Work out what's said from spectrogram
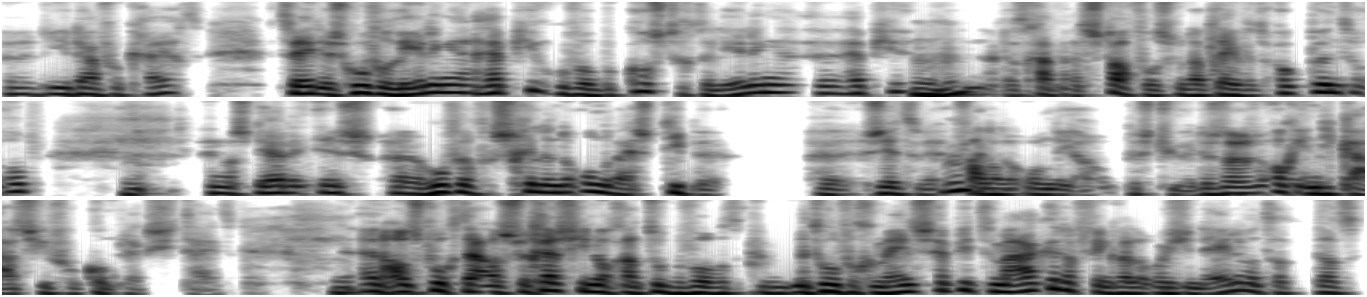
die je daarvoor krijgt. Het tweede is hoeveel leerlingen heb je? Hoeveel bekostigde leerlingen heb je? Mm -hmm. nou, dat gaat met staffels, maar dat levert ook punten op. Mm -hmm. En als derde is hoeveel verschillende onderwijstypen uh, zitten, okay. vallen er onder jouw bestuur. Dus dat is ook indicatie voor complexiteit. Ja. En Hans voegt daar als suggestie nog aan toe, bijvoorbeeld met hoeveel gemeentes heb je te maken. Dat vind ik wel een originele, want dat, dat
